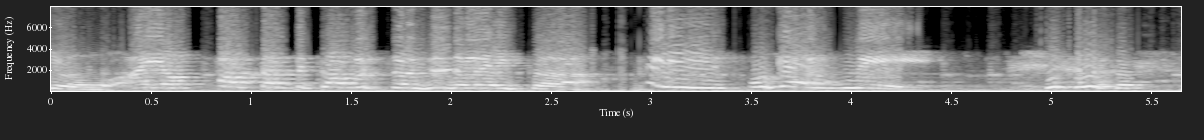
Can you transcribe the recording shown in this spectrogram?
you? I have fucked up the cobblestone generator! Please forgive me!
